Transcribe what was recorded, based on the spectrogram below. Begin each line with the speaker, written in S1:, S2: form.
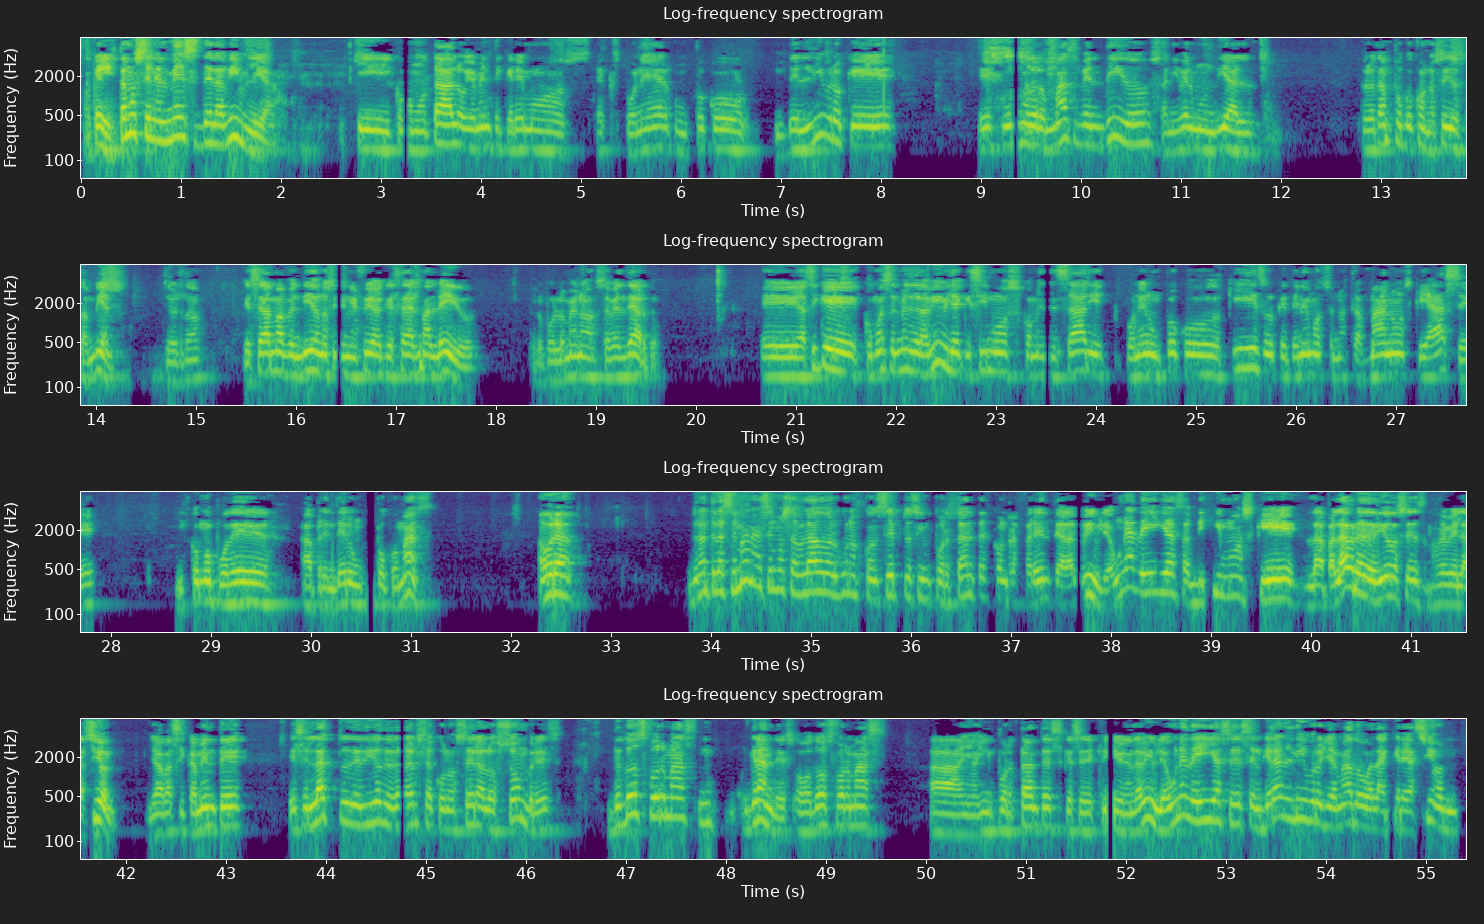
S1: Ok, estamos en el mes de la Biblia y como tal, obviamente queremos exponer un poco del libro que es uno de los más vendidos a nivel mundial, pero tan poco conocidos también, ¿cierto? Que sea más vendido no significa que sea el más leído, pero por lo menos se vende harto. Eh, así que, como es el mes de la Biblia, quisimos comenzar y poner un poco qué es lo que tenemos en nuestras manos, qué hace y cómo poder aprender un poco más. Ahora, durante las semanas hemos hablado algunos conceptos importantes con referente a la Biblia. Una de ellas dijimos que la palabra de Dios es revelación. Ya básicamente es el acto de Dios de darse a conocer a los hombres de dos formas grandes o dos formas ah, importantes que se describen en la Biblia. Una de ellas es el gran libro llamado La creación,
